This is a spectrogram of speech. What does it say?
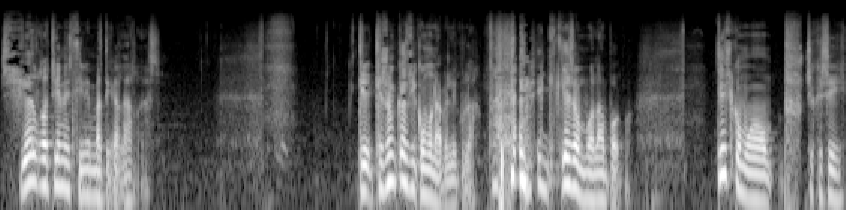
si algo tiene cinemáticas largas. Que, que son casi como una película. que eso mola un poco. Tienes como, yo qué sé,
